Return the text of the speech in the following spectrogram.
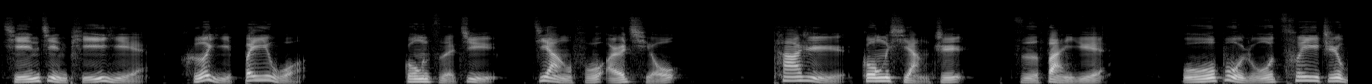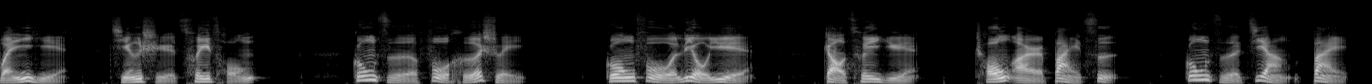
秦晋疲也，何以卑我？”公子惧，降服而求。他日，公享之。子犯曰：“吾不如崔之文也，请使崔从。”公子赴河水，公复六月，赵崔曰。重耳拜赐，公子将拜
